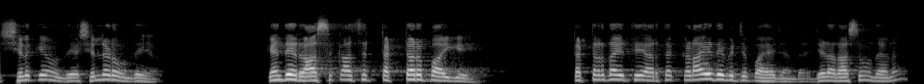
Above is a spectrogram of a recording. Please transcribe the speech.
ਛਿਲਕੇ ਹੁੰਦੇ ਆ, ਛਿੱਲੜ ਹੁੰਦੇ ਆ ਕਹਿੰਦੇ, ਰਸ ਕਸ ਟੱਟਰ ਪਾਈਏ। ਟੱਟਰ ਦਾ ਇੱਥੇ ਅਰਥ ਹੈ ਕੜਾਏ ਦੇ ਵਿੱਚ ਪਾਇਆ ਜਾਂਦਾ। ਜਿਹੜਾ ਰਸ ਹੁੰਦਾ ਹੈ ਨਾ,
